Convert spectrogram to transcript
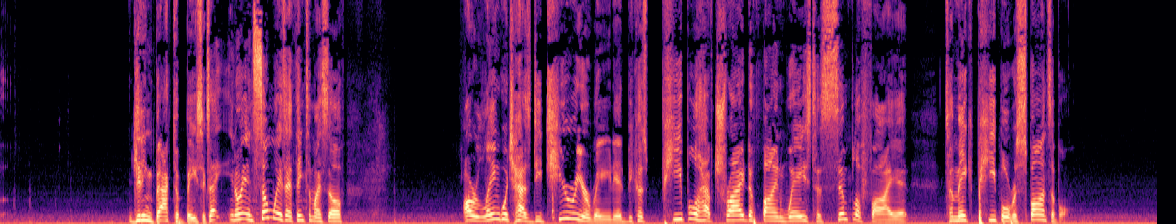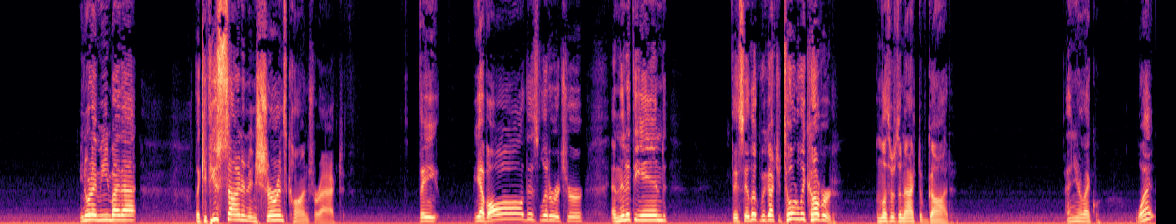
getting back to basics. I, you know, in some ways, I think to myself, our language has deteriorated because people have tried to find ways to simplify it to make people responsible. You know what I mean by that? Like if you sign an insurance contract, they you have all this literature and then at the end they say, "Look, we got you totally covered." Unless there's an act of God. And you're like, what?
